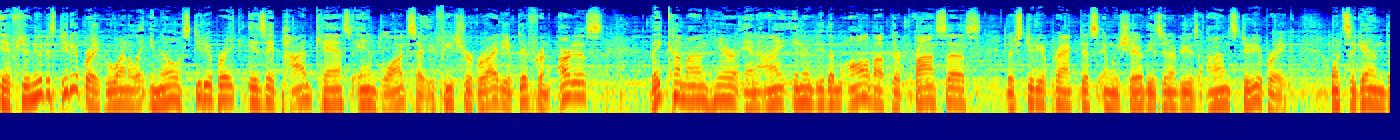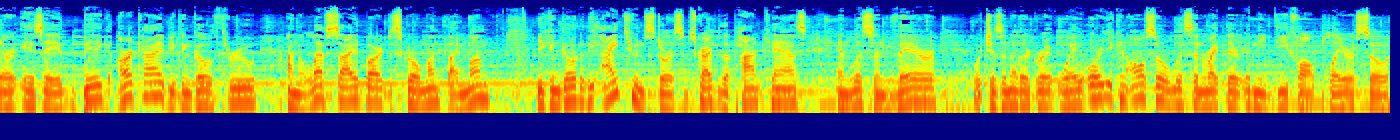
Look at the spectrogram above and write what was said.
If you're new to Studio Break, we want to let you know Studio Break is a podcast and blog site. We feature a variety of different artists they come on here and I interview them all about their process, their studio practice, and we share these interviews on Studio Break. Once again, there is a big archive you can go through on the left sidebar to scroll month by month. You can go to the iTunes store, subscribe to the podcast, and listen there which is another great way. Or you can also listen right there in the default player. So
